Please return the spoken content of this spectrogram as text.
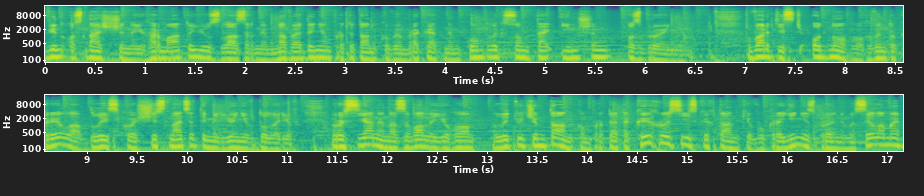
Він оснащений гарматою з лазерним наведенням, протитанковим ракетним комплексом та іншим озброєнням. Вартість одного гвинтокрила близько 16 мільйонів доларів. Росіяни називали його летючим танком, проте таких російських танків в Україні збройними силами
